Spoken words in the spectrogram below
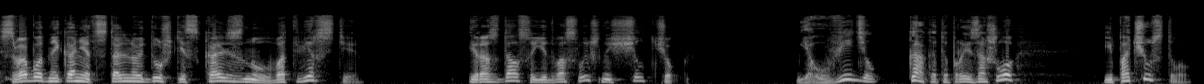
Свободный конец стальной дужки скользнул в отверстие, и раздался едва слышный щелчок. Я увидел, как это произошло, и почувствовал.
